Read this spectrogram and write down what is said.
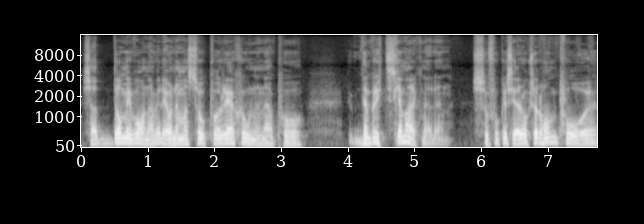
Så att de är vana vid det och när man såg på reaktionerna på den brittiska marknaden så fokuserar också de på eh,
